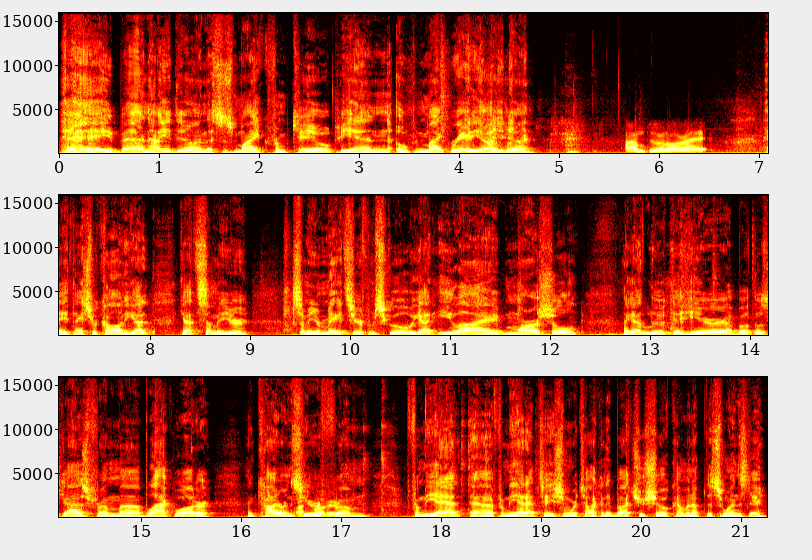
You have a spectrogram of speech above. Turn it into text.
Hey, Ben, how you doing? This is Mike from KOPN Open Mic Radio. How you doing? I'm doing all right. hey, thanks for calling. You got got some of your some of your mates here from school. We got Eli Marshall. I got Luca here. Uh, both those guys from uh, Blackwater, and Kyren's here from from the ad, uh, from the adaptation. We're talking about your show coming up this Wednesday.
